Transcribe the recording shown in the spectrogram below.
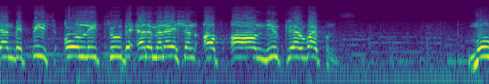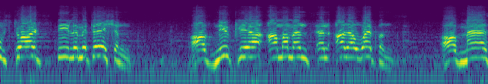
can be peace only through the elimination of all nuclear weapons. Moves towards the limitation of nuclear armaments and other weapons of mass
